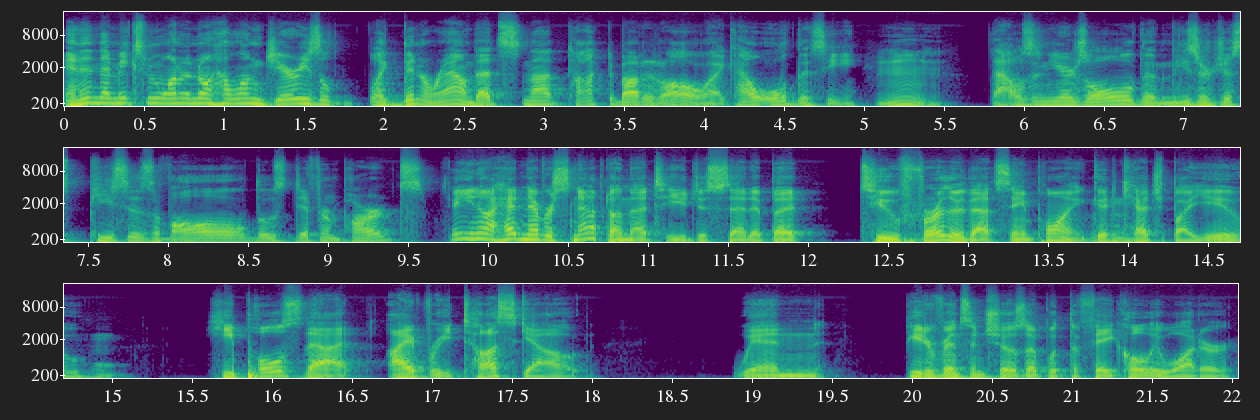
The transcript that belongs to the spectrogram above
and then that makes me want to know how long Jerry's like been around. That's not talked about at all. Like, how old is he? Mm. Thousand years old, and these are just pieces of all those different parts. Hey, you know, I had never snapped on that till you just said it, but to further that same point, good mm-hmm. catch by you. Mm-hmm. He pulls that ivory tusk out when Peter Vincent shows up with the fake holy water,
